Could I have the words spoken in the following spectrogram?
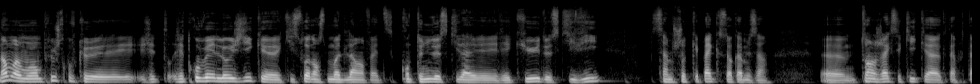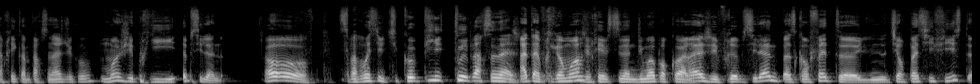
Non, moi non plus, je trouve que j'ai trouvé logique euh, qu'il soit dans ce mode-là, en fait. Compte tenu de ce qu'il a vécu, de ce qu'il vit, ça me choquait pas qu'il soit comme ça. Euh, toi, Jacques, c'est qui que t'as as pris comme personnage, du coup? Moi, j'ai pris Epsilon. Oh, c'est pas possible, tu copies tous les personnages. Ah, t'as pris comme moi? J'ai pris Epsilon, dis-moi pourquoi. là. Ouais, j'ai pris Epsilon parce qu'en fait, euh, il a une nature pacifiste.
